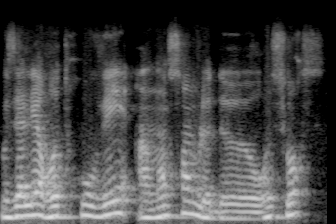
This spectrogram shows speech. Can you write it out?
vous allez retrouver un ensemble de ressources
